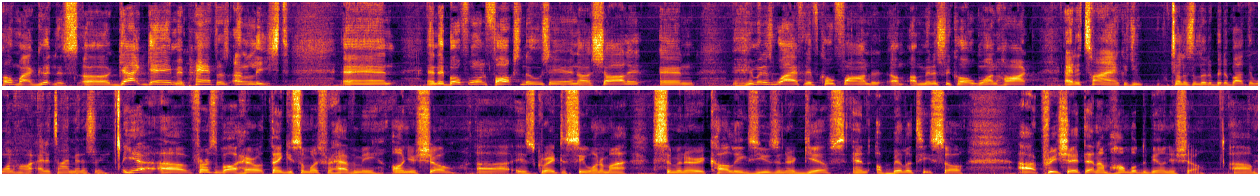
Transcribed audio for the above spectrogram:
Oh my goodness! Uh, Got Game and Panthers Unleashed, and and they both on Fox News here in uh, Charlotte. And him and his wife, they've co-founded a, a ministry called One Heart at a Time. Could you tell us a little bit about the One Heart at a Time ministry? Yeah, uh, first of all, Harold, thank you so much for having me on your show. Uh, it's great to see one of my seminary colleagues using their gifts and abilities. So I appreciate that, and I'm humbled to be on your show. Um,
